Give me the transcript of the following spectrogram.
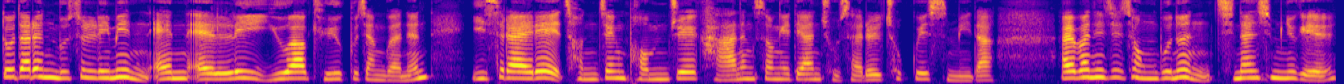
또 다른 무슬림인 앤 알리 유아 교육부 장관은 이스라엘의 전쟁 범죄 가능성에 대한 조사를 촉구했습니다. 알바니지 정부는 지난 16일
